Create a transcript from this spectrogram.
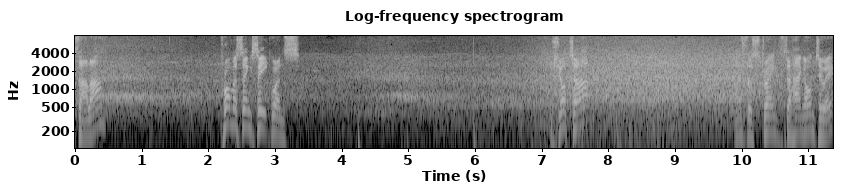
Salah. Promising sequence. Jota. Has the strength to hang on to it.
